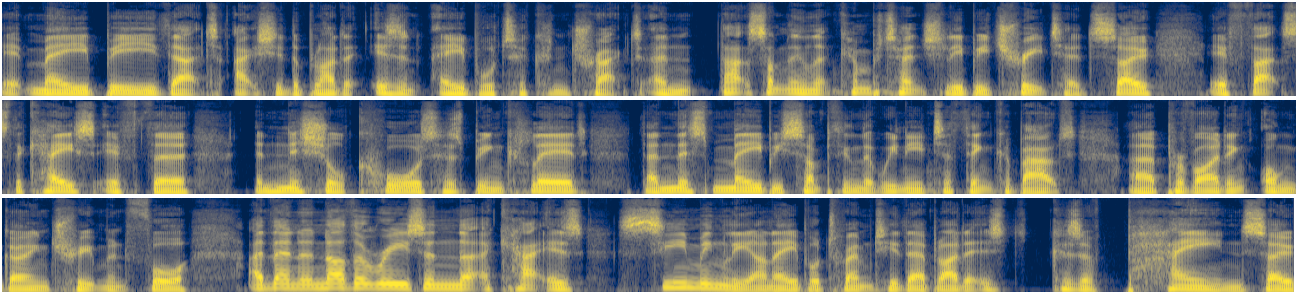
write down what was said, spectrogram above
it may be that actually the bladder isn't able to contract. And that's something that can potentially be treated. So, if that's the case, if the initial cause has been cleared, then this may be something that we need to think about uh, providing ongoing treatment for. And then another reason that a cat is seemingly unable to empty their bladder is because of pain. So,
